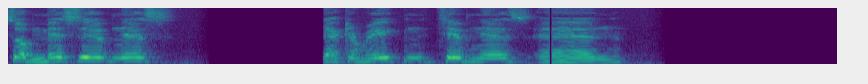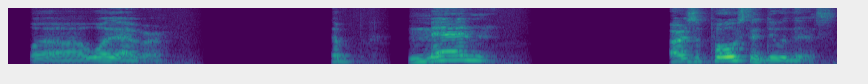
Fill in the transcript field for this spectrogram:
submissiveness, decorativeness, and uh, whatever. The men are supposed to do this.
